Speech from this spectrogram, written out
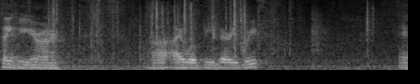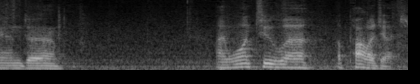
Thank you, Your Honor. Uh, I will be very brief. And uh, I want to uh, apologize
